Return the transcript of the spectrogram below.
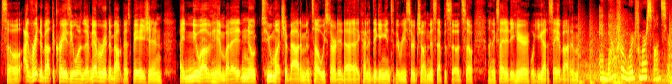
So I've written about the crazy ones. I've never written about Vespasian. I knew of him, but I didn't know too much about him until we started uh, kind of digging into the research on this episode. So I'm excited to hear what you got to say about him. And now for a word from our sponsor.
